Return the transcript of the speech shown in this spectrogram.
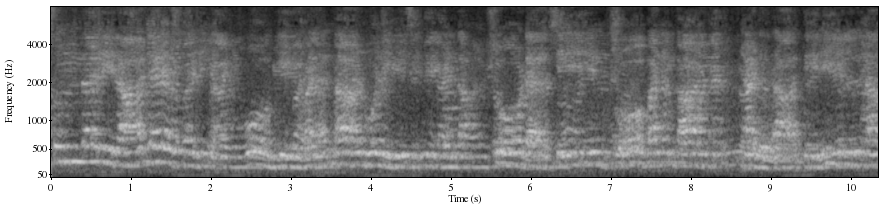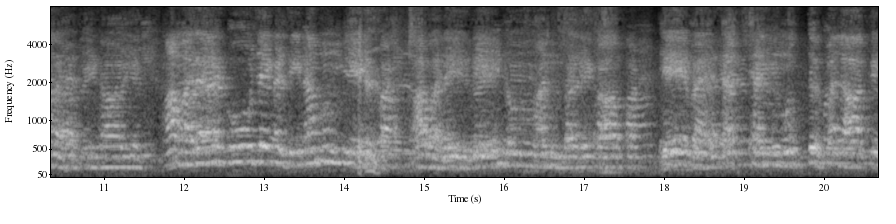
சுந்தரி ராஜேஸ்வரியாய் ஓங்கி வளர்ந்தாள் ஒளி சித்தி திகழ்ந்தாள் சோடசியின் சோபனம் காண நடுராத்திரியில் நவரத்தினாயன் அமரர் பூஜைகள் தினமும் ஏற்பார் அவளை வேண்டும் அன்பரை காப்பார் தேவ தட்சன் முத்து பலாக்கு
